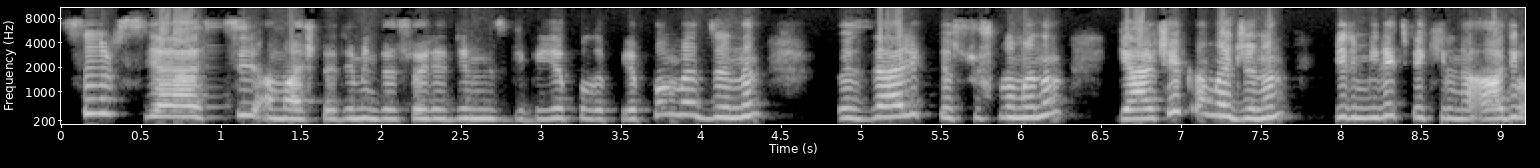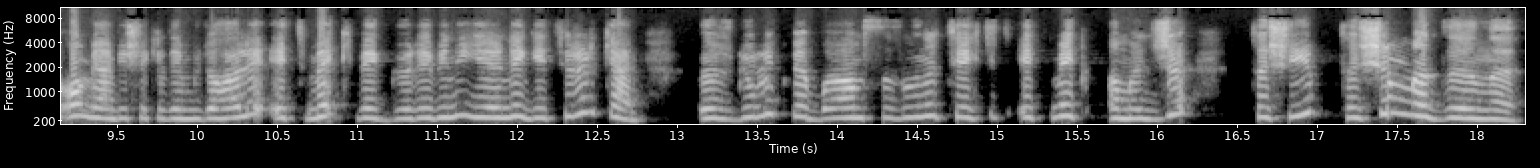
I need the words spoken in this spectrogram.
sırf siyasi amaçla demin de söylediğimiz gibi yapılıp yapılmadığının özellikle suçlamanın gerçek amacının bir milletvekiline adil olmayan bir şekilde müdahale etmek ve görevini yerine getirirken özgürlük ve bağımsızlığını tehdit etmek amacı taşıyıp taşınmadığını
